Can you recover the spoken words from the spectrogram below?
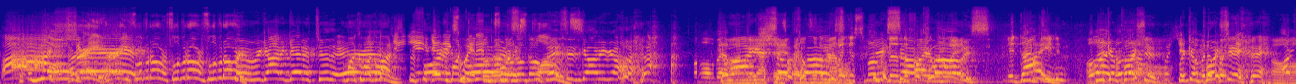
Ah, Hurry, hurry! Flip it over, flip it over, flip it over! Dude, we gotta get it to the Come on, come on, come on! Before Get it it Come on, get in before it Go. This is gonna go. Oh man. Come on, we you're got so this. Pedal to the close. The smoke, You're the, so the fire went away. close. It died. Hold You on, can push on. it. Push You it. can I'm gonna push it. Are you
